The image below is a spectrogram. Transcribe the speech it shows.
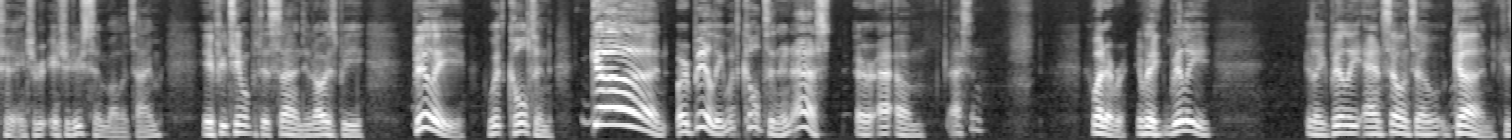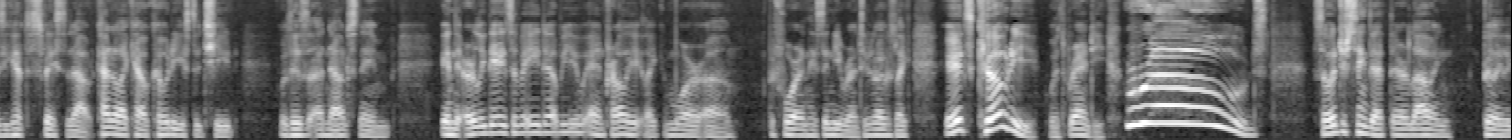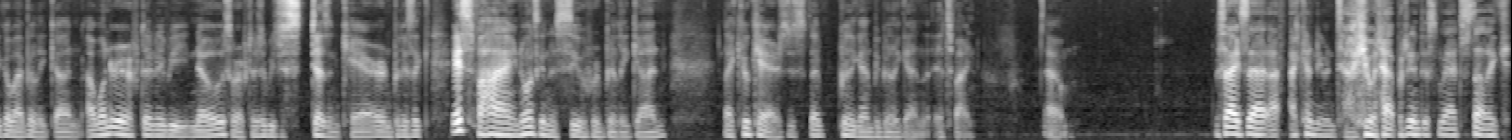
to inter- introduce him all the time. If you team up with his son, it would always be Billy with Colton, Gunn, or Billy with Colton and Ash or uh, um Austin, whatever. It'd be like Billy, like Billy and so and so Gunn because you have to space it out. Kind of like how Cody used to cheat with his announced name in the early days of AEW and probably like more uh, before in his indie run too. I was like, it's Cody with Brandi. Rhodes. So interesting that they're allowing Billy to go by Billy Gunn. I wonder if WWE knows or if WWE just doesn't care. And Billy's like, it's fine. No one's gonna sue for Billy Gunn. Like, who cares? Just let Billy Gunn be Billy Gunn. It's fine. Um, besides that, I, I couldn't even tell you what happened in this match. It's not like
